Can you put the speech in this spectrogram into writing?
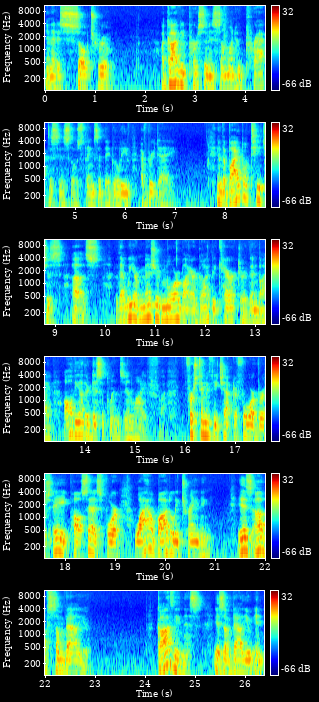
and that is so true. A godly person is someone who practices those things that they believe every day. And the Bible teaches us that we are measured more by our godly character than by all the other disciplines in life. Uh, 1 Timothy chapter 4 verse 8 Paul says for while bodily training is of some value godliness is of value in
